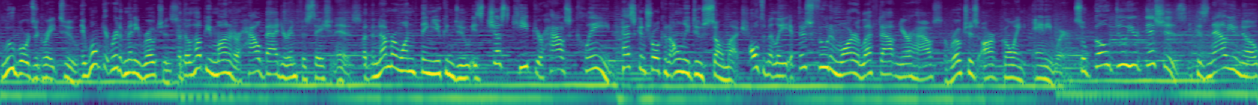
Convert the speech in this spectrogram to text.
Glue boards are great too. They won't get rid of many roaches, but they'll help you monitor how bad your infestation is. But the number one thing you can do is just keep your house clean. Pest control can only do so much. Ultimately, if there's food and water left out in your house, the roaches aren't going anywhere. So go do your dishes, because now you know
